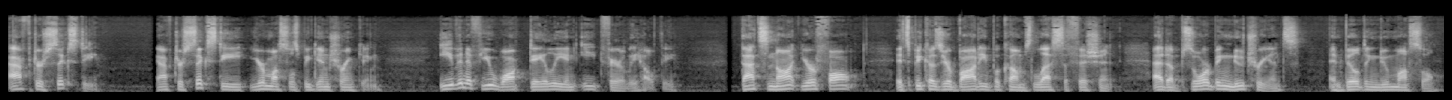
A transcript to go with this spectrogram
After 60, after 60, your muscles begin shrinking, even if you walk daily and eat fairly healthy. That's not your fault. It's because your body becomes less efficient at absorbing nutrients and building new muscle.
